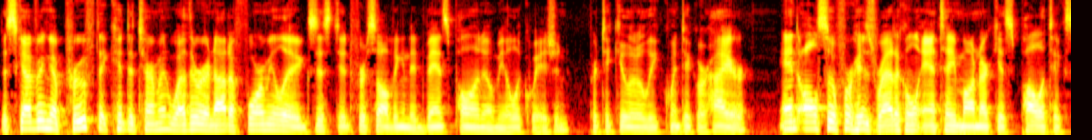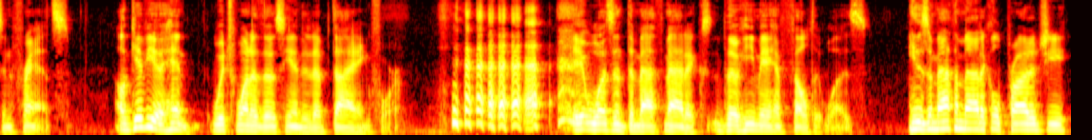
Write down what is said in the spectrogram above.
Discovering a proof that could determine whether or not a formula existed for solving an advanced polynomial equation, particularly quintic or higher, and also for his radical anti monarchist politics in France. I'll give you a hint which one of those he ended up dying for. it wasn't the mathematics, though he may have felt it was. He was a mathematical prodigy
